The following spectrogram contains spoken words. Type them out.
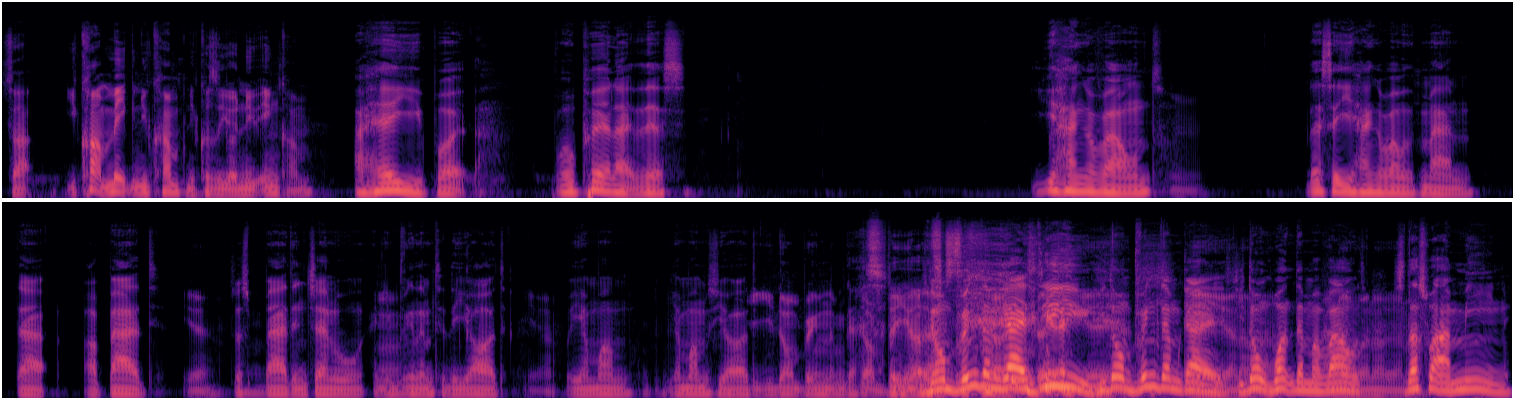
So you can't make a new company because of your new income. I hear you, but we'll put it like this. You hang around, Mm, let's say you hang around with men that are bad, yeah, just bad in general, and you Mm. bring them to the yard yeah. with your mum, your mum's yard. You don't bring them guys Don't bring. You don't bring them guys, do you? You don't bring them guys. you don't want them I know, around. I know, So that's what I mean.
